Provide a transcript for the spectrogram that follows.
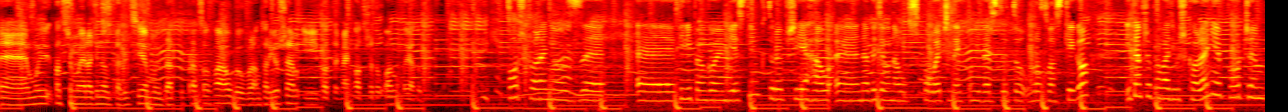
E, Mój, patrzę moją rodzinną tradycję, mój brat tu pracował, był wolontariuszem i potem jak odszedł on, to ja tu. po szkoleniu z e, Filipem Gołębieskim, który przyjechał e, na Wydział Nauk Społecznych Uniwersytetu Wrocławskiego i tam przeprowadził szkolenie, po czym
